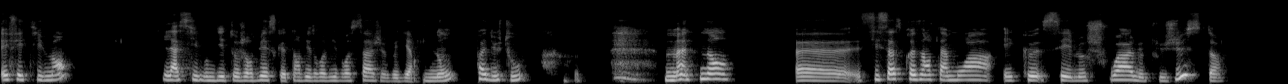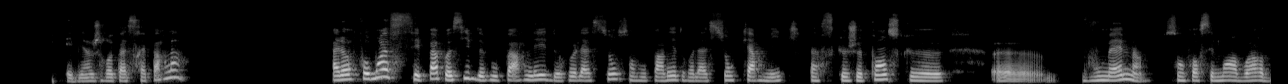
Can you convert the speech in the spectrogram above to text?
effectivement, là, si vous me dites aujourd'hui, est-ce que tu as envie de revivre ça Je veux dire non, pas du tout. Maintenant, euh, si ça se présente à moi et que c'est le choix le plus juste, eh bien, je repasserai par là. Alors pour moi, ce n'est pas possible de vous parler de relations sans vous parler de relations karmiques, parce que je pense que euh, vous-même, sans forcément avoir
